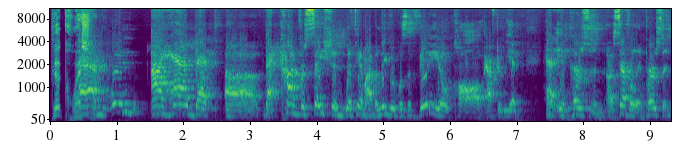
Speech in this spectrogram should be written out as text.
Good question. And when i had that uh, that conversation with him i believe it was a video call after we had had in person uh, several in person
